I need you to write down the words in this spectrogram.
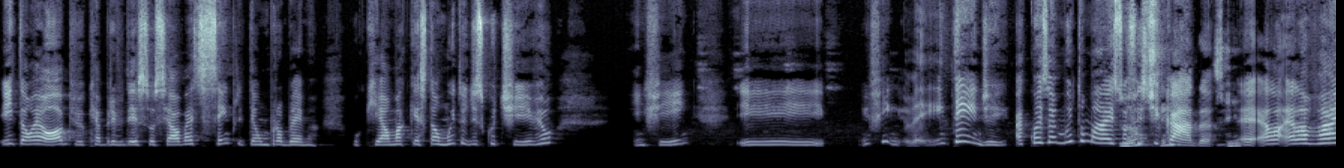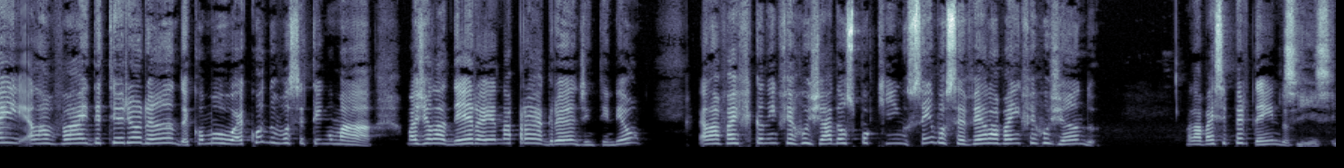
então é óbvio que a Previdência Social vai sempre ter um problema, o que é uma questão muito discutível enfim, e enfim, entende? A coisa é muito mais sofisticada. Não, sim, sim. É, ela, ela, vai, ela vai deteriorando. É como é quando você tem uma, uma geladeira na Praia Grande, entendeu? Ela vai ficando enferrujada aos pouquinhos. Sem você ver, ela vai enferrujando. Ela vai se perdendo. Sim, sim.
